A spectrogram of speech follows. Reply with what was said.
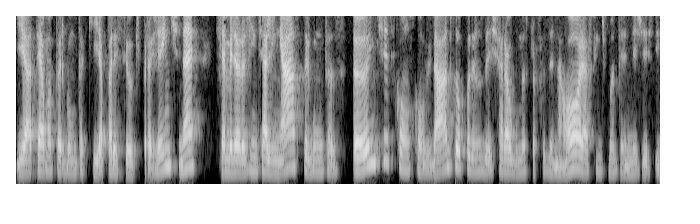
e até uma pergunta que apareceu aqui para a gente, né? Se é melhor a gente alinhar as perguntas antes com os convidados ou podemos deixar algumas para fazer na hora, a fim de manter inediti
